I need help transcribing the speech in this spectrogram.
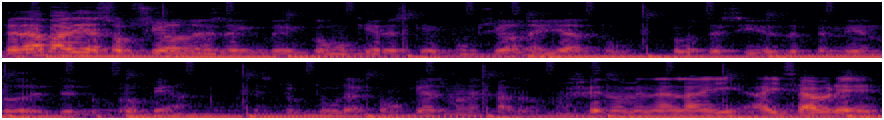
te da varias opciones de, cómo quieres que funcione y ya tú pues, decides dependiendo de, tu propia estructura y cómo quieras manejarlo. Fenomenal. Ahí, ahí se abre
